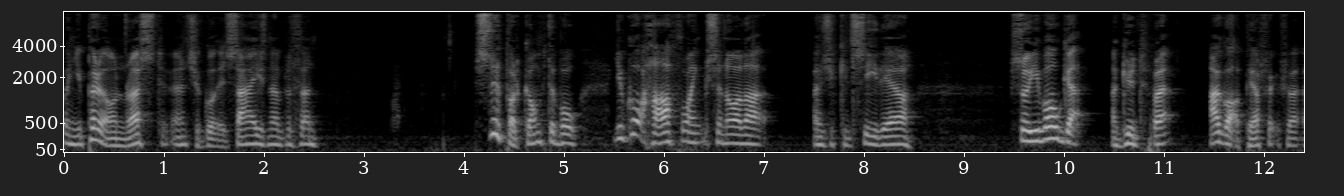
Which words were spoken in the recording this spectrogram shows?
when you put it on wrist, and you've got its size and everything, super comfortable. You've got half links and all that, as you can see there. So you will get a good fit. I got a perfect fit.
